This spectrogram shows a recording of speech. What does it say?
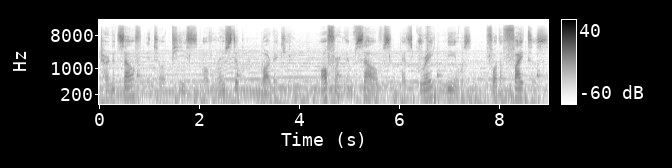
turn itself into a piece of roasted barbecue, offering themselves as great meals for the fighters.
